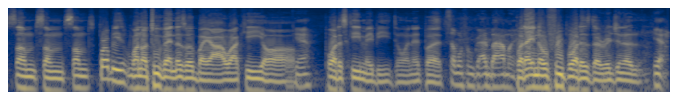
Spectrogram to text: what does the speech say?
some, some, some, probably one or two vendors over by Arawak Cay or Yeah. Potter's Cay may be doing it, but someone from Grand Bahama. but I know Freeport is the original. yeah.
